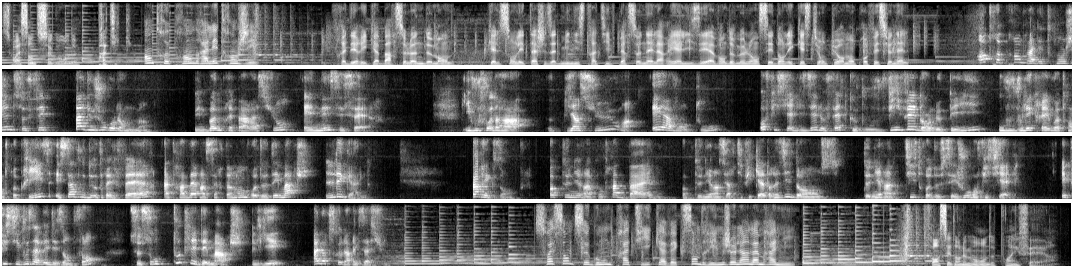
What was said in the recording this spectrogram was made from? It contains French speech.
60 secondes, pratique. Entreprendre à l'étranger. Frédéric à Barcelone demande Quelles sont les tâches administratives personnelles à réaliser avant de me lancer dans les questions purement professionnelles? Entreprendre à l'étranger ne se fait pas du jour au lendemain. Une bonne préparation est nécessaire. Il vous faudra bien sûr et avant tout officialiser le fait que vous vivez dans le pays où vous voulez créer votre entreprise et ça, vous devrez le faire à travers un certain nombre de démarches légales. Par exemple, obtenir un contrat de bail, obtenir un certificat de résidence, obtenir un titre de séjour officiel. Et puis si vous avez des enfants, ce sont toutes les démarches liées à leur scolarisation. 60 secondes pratiques avec Sandrine Gelin-Lamrani. françaisdanslemonde.fr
